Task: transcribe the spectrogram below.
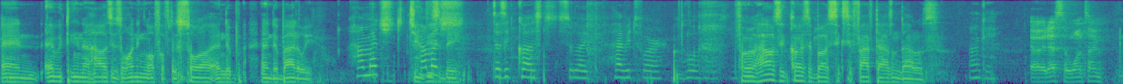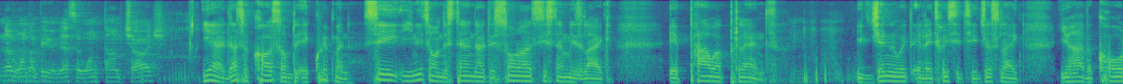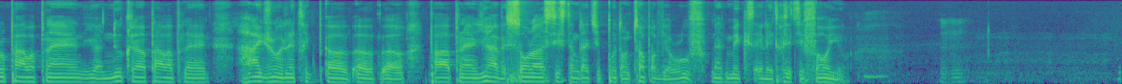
and everything in the house is running off of the solar and the and the battery. How much? Till how this much day. does it cost to like have it for a whole house? For a house, it costs about sixty-five thousand dollars. Okay. Uh, that's a one-time, not one-time payment, but that's a one-time charge. Yeah, that's the cost of the equipment. See, you need to understand that the solar system is like a power plant. It generates electricity just like you have a coal power plant, you have a nuclear power plant, hydroelectric uh, uh, uh, power plant. You have a solar system that you put on top of your roof that makes electricity for you.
